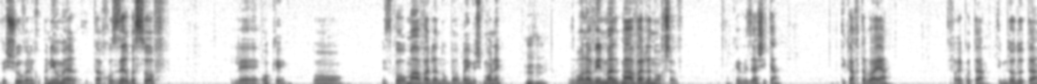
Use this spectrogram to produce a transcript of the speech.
ושוב אני, אני אומר, אתה חוזר בסוף לאוקיי, בואו נזכור מה עבד לנו ב-48, מהמם. אז בואו נבין מה, מה עבד לנו עכשיו. אוקיי? וזו השיטה. תיקח את הבעיה, תפרק אותה, תמדוד אותה,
